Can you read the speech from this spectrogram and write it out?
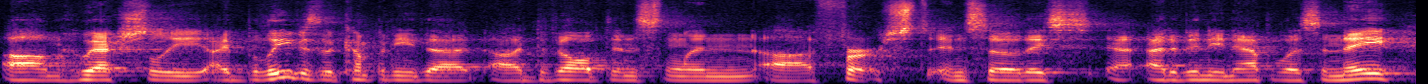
um, who actually, I believe, is the company that uh, developed insulin uh, first. And so they, out of Indianapolis, and they,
